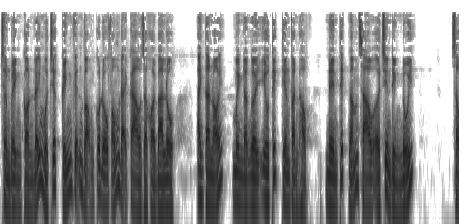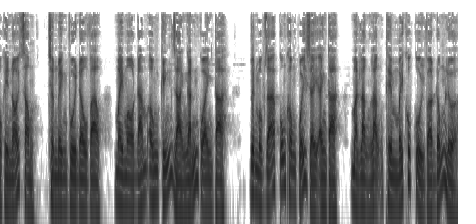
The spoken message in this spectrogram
Trần Bình còn lấy một chiếc kính viễn vọng có độ phóng đại cao ra khỏi ba lô. Anh ta nói mình là người yêu thích thiên văn học nên thích ngắm sao ở trên đỉnh núi. Sau khi nói xong, Trần Bình vùi đầu vào, mày mò đám ống kính dài ngắn của anh ta. Viên mục giã cũng không quấy rầy anh ta, mà lặng lặng thêm mấy khúc củi vào đống lửa.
